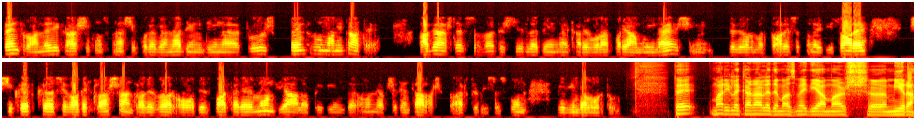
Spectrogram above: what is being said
pentru America și, cum spunea și colega mea din, din uh, Cluj, pentru umanitate. Abia aștept să văd știrile din care vor apărea mâine și în zilele următoare, săptămâna viitoare, și cred că se va declanșa într-adevăr o dezbatere mondială privind Uniunea Occidentală, așa ar trebui să spun, privind avortul. Pe marile canale de mass media m-aș uh, mira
